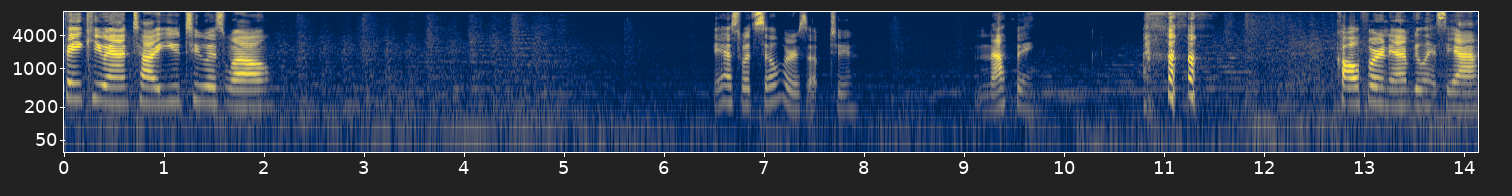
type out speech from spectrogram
Thank you, Anti. You too as well. Yes, what Silver is up to? Nothing. Call for an ambulance, yeah.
